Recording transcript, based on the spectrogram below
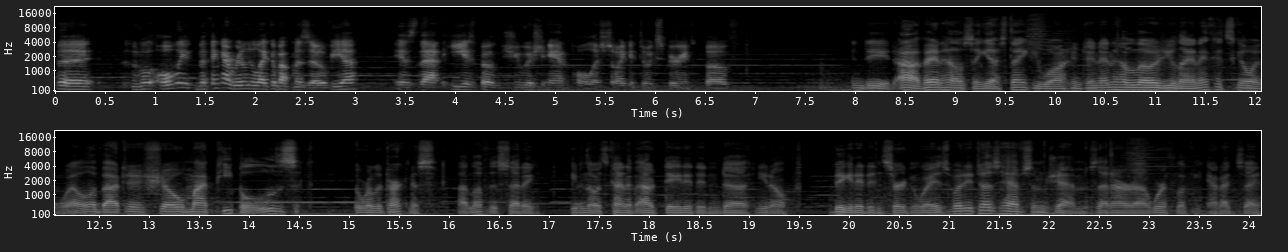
the the only the thing I really like about Mazovia is that he is both Jewish and Polish, so I get to experience both. Indeed. Ah, Van Helsing, yes, thank you, Washington. And hello, Ulanic. It's going well. About to show my peoples the World of Darkness. I love this setting, even though it's kind of outdated and, uh, you know, bigoted in certain ways, but it does have some gems that are uh, worth looking at, I'd say.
